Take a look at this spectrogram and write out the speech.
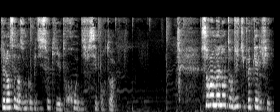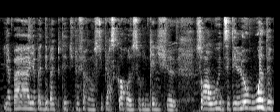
te lancer dans une compétition qui est trop difficile pour toi. Sur un malentendu, tu peux te qualifier. Il n'y a, pas, a pas de débat. Peut-être tu peux faire un super score euh, sur une qualif, euh, sur un wood. C'était le wood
